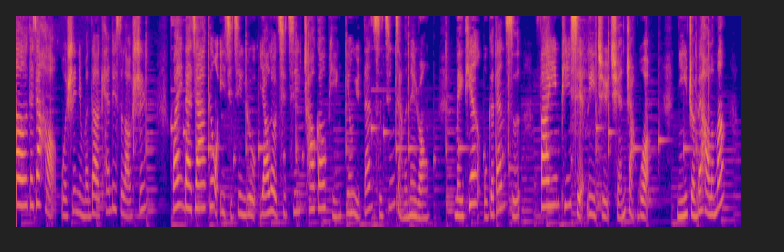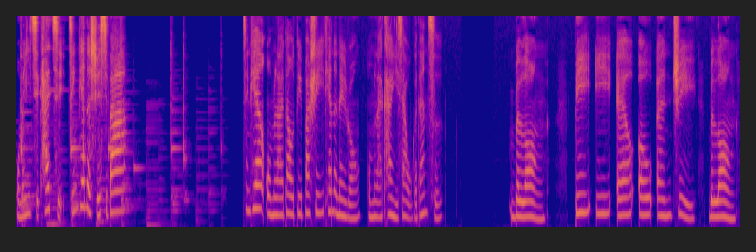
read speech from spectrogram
Hello，大家好，我是你们的 Candice 老师，欢迎大家跟我一起进入幺六七七超高频英语单词精讲的内容，每天五个单词，发音、拼写、例句全掌握，你准备好了吗？我们一起开启今天的学习吧。今天我们来到第八十一天的内容，我们来看一下五个单词：belong，b e l o n g，belong。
